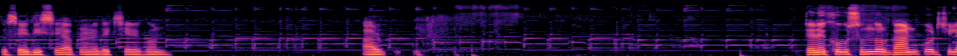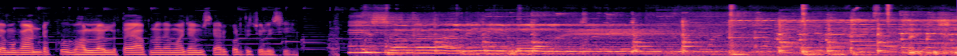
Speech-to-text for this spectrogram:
তো সেই দৃশ্যে আপনারা দেখছেন এখন। আর ট্রেনে খুব সুন্দর গান করছিল আমার গানটা খুব ভালো লাগল, তাই আপনাদের মাঝে আমি শেয়ার করতে চলেছি। হরে কৃষ্ণ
